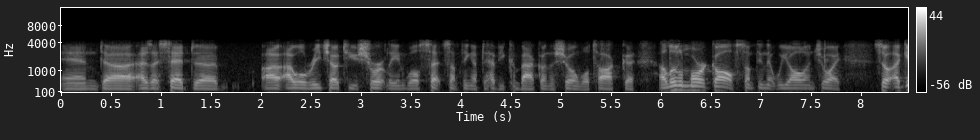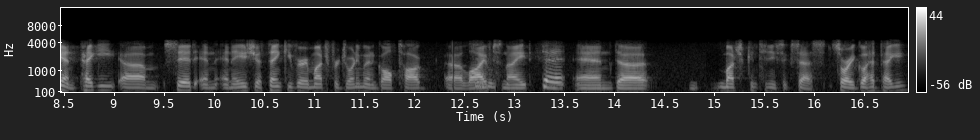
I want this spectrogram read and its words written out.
And uh, as I said, uh, I, I will reach out to you shortly, and we'll set something up to have you come back on the show, and we'll talk uh, a little more golf, something that we all enjoy. So again, Peggy, um, Sid, and, and Asia, thank you very much for joining me on Golf Talk uh, live tonight, and uh, much continued success. Sorry, go ahead, Peggy.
